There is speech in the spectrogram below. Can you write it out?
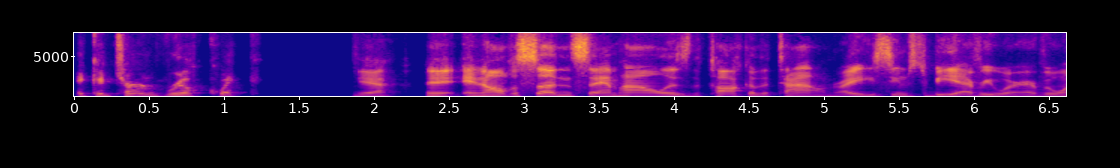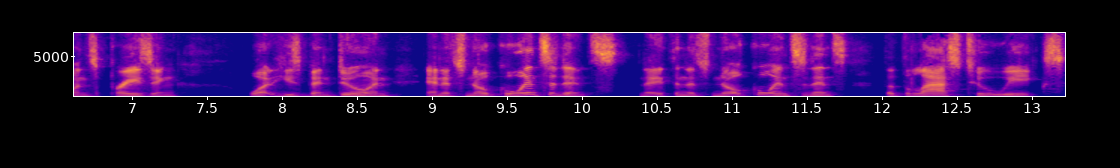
It could turn real quick. Yeah. And all of a sudden, Sam Howell is the talk of the town, right? He seems to be everywhere. Everyone's praising what he's been doing. And it's no coincidence, Nathan. It's no coincidence that the last two weeks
